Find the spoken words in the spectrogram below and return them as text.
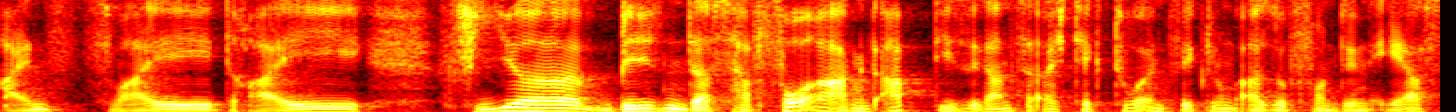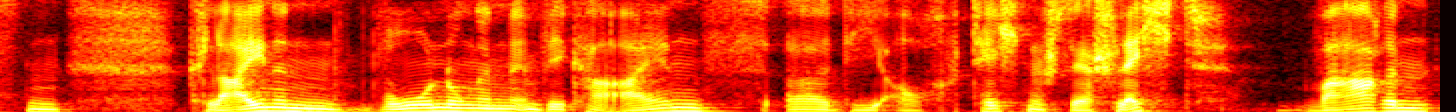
1, 2, 3, 4 bilden das hervorragend ab, diese ganze Architekturentwicklung, also von den ersten kleinen Wohnungen im WK 1, äh, die auch technisch sehr schlecht waren,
